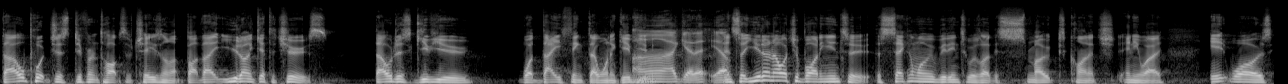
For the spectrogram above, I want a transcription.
they'll put just different types of cheese on it, but they you don't get to choose. They'll just give you what they think they want to give you. Uh, I get it. Yeah. And so you don't know what you're biting into. The second one we bit into was like this smoked kind of. Ch- anyway, it was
